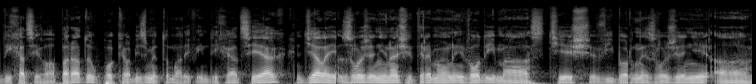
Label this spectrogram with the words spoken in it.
dýchacieho aparátu, pokiaľ by sme to mali v indicáciách. Ďalej, zloženie našej termálnej vody má tiež výborné zloženie a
